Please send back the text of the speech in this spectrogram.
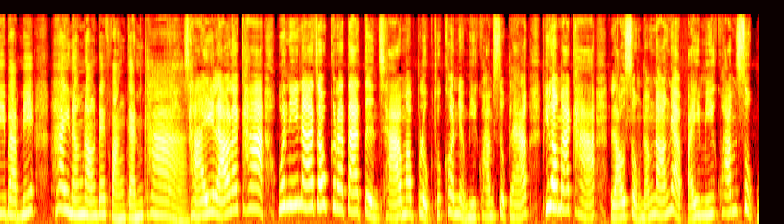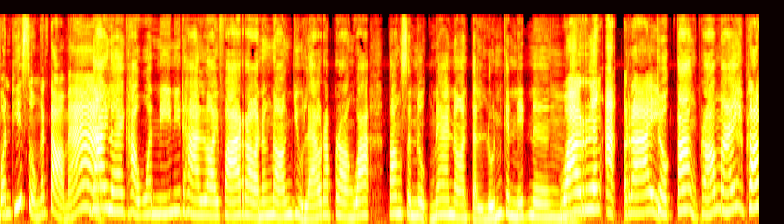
ดีๆ แบบนี้ ให้น้องๆได้ฟังกันค่ะ ใช่แล้วล่ะค่ะ วันนี้นะเจ้ากระแตตื่นเช้ามาปลุกทุกคนอย่างมีความสุขแล้ว พี่เรามาขาเราส่งน้องๆเนี่ยไปมีความสุขบนที่สูงกันต่อแม่ได้เลยค่ะ วันนี้นิทานลอยฟ้ารอน้องๆอยู่แล้วรับรองว่าต้องสนุกแน่นอนแต่ลุ้นกันนิดนึง ว่าเรื่องอะไรถูกต้องพร้อมไหม พร้อม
